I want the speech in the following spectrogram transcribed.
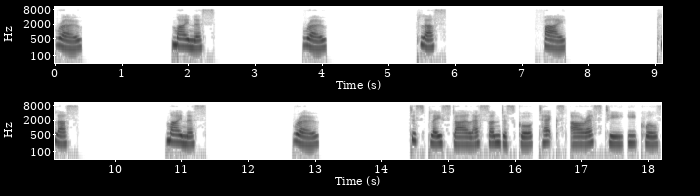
rho minus rho plus phi plus minus rho display style s underscore text rst equals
